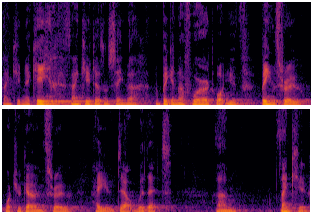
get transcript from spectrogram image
Thank you, Nikki. Thank you doesn't seem a, a, big enough word. What you've been through, what you're going through, how you've dealt with it. Um, thank you.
